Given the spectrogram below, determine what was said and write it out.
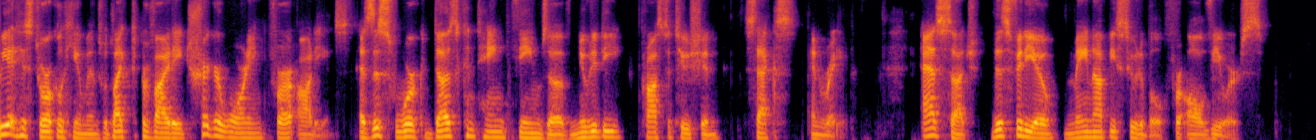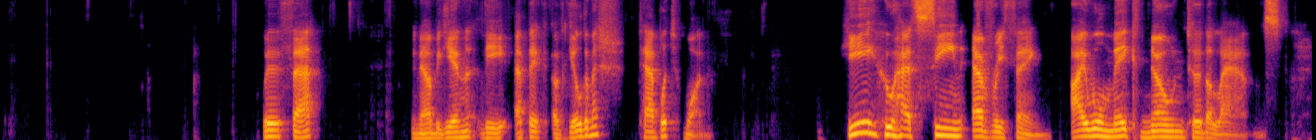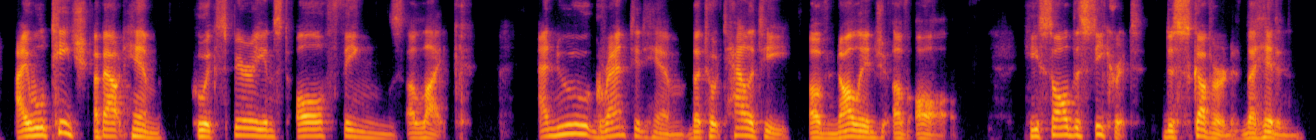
we at Historical Humans would like to provide a trigger warning for our audience, as this work does contain themes of nudity, prostitution, sex, and rape. As such, this video may not be suitable for all viewers. With that, we now begin the Epic of Gilgamesh, Tablet 1. He who has seen everything, I will make known to the lands. I will teach about him who experienced all things alike. Anu granted him the totality of knowledge of all. He saw the secret, discovered the hidden.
